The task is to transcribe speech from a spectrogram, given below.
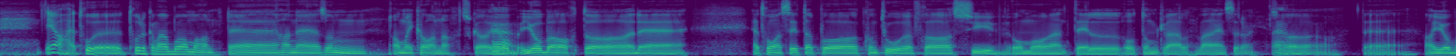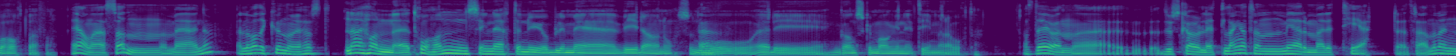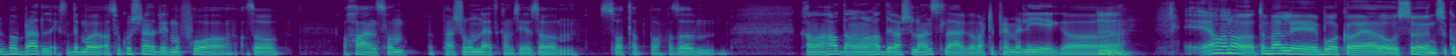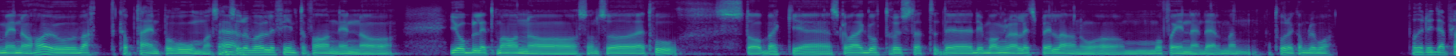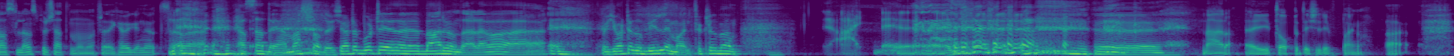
ja, jeg tror, jeg tror det kan være bra med han. Det, han er sånn amerikaner, skal jobbe, jobbe hardt og det jeg tror han sitter på kontoret fra syv om morgenen til åtte om kvelden hver eneste dag. Så det, han jobber hardt, i hvert fall. Er han sønnen med ennå, eller var det kun nå i høst? Nei, han, jeg tror han signerte ny og blir med videre nå. Så nå er de ganske mange i teamet der borte. Altså, det er jo en eh, Du skal jo litt lenger til en mer merittert eh, trener enn Bob Bradley. Liksom. Det må, altså, hvordan er det liksom å få altså, Å ha en sånn personlighet, kan man si, så, så tett på? Altså, han har hatt? Han har hatt diverse landslag og vært i Premier League og Ja, Han har jo hatt en veldig bra karriere, og sønnen som kom inn, og har jo vært kaptein på Roma. Sånn, Ja. Så det var veldig fint å få han inn og jobbe litt med han. og sånn, Så jeg tror Stabæk eh, skal være godt rustet. De, de mangler litt spillere nå og må få inn en del, men jeg tror det kan bli bra. fått rydda plass i lønnsbudsjettet nå med Fredrik Haugen ut. Så jeg har sett det i Mersa du kjørte bort til Bærum der. Det var det var ikke verdt å gå billig mann for klubben. Nei, det Eh, Nei da, jeg tappet ikke de for penger. Nei.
